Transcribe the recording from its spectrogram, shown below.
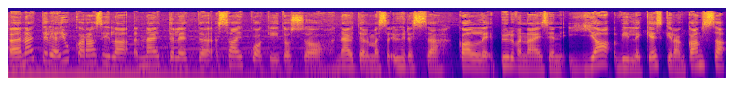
Näyttelijä Jukka Rasila näyttelet Saikkua kiitos näytelmässä yhdessä Kalle Pylvänäisen ja Ville Keskilän kanssa.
